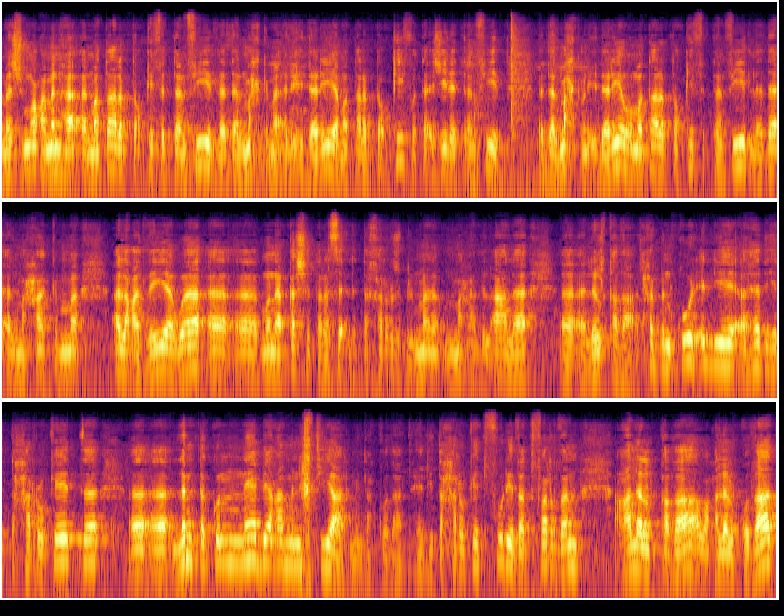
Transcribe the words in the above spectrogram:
مجموعة منها مطالب توقيف التنفيذ لدى المحكمة الإدارية مطالب توقيف وتأجيل التنفيذ لدى المحكمة الإدارية ومطالب توقيف التنفيذ لدى المحاكم العدلية ومناقشه رسائل التخرج بالمعهد الأعلى للقضاء. نحب نقول اللي هذه التحركات لم تكن تكون نابعة من اختيار من القضاة. هذه تحركات فرضت فرضا على القضاء وعلى القضاة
